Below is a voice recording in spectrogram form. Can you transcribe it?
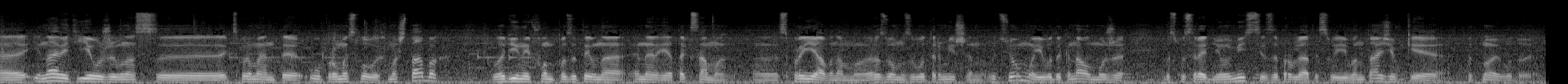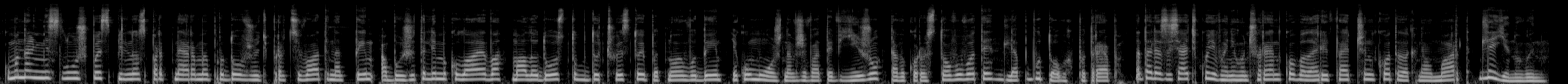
Е, І навіть є вже у нас е, експерименти у промислових масштабах. Благодійний фонд Позитивна енергія так само е, сприяв нам разом з Water Mission у цьому, і водоканал може безпосередньо у місті заправляти свої вантажівки питною водою. Комунальні служби спільно з партнерами продовжують працювати над тим, аби жителі Миколаєва мали доступ до чистої питної води, яку можна вживати в їжу та використовувати для побутових потреб. Наталя Засядько, Євгеній Гончаренко, Валерій Федченко, телеканал Март для є новин.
